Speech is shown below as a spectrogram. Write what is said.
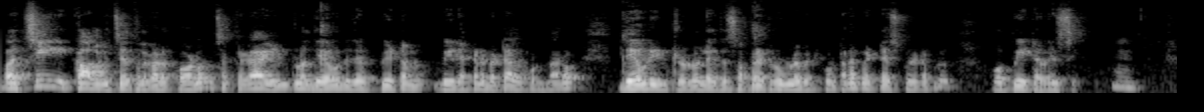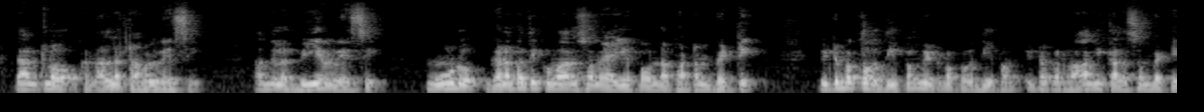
వచ్చి కాళ్ళకి చేతులు కడుక్కోవడం చక్కగా ఇంట్లో దేవుడి పీఠం మీరు ఎక్కడ పెట్టాలనుకుంటున్నారో దేవుడి ఇంట్లోనో లేదా సపరేట్ రూమ్లో పెట్టుకుంటారో పెట్టేసుకునేటప్పుడు ఓ పీట వేసి. దాంట్లో ఒక నల్ల టవల్ వేసి అందులో బియ్యం వేసి మూడు గణపతి కుమారస్వామి అయ్యప్ప ఉన్న పటం పెట్టి ఇటుపక్క ఒక దీపం ఇటుపక్క ఒక దీపం. ఇటు ఒక రాగి కలసం పెట్టి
